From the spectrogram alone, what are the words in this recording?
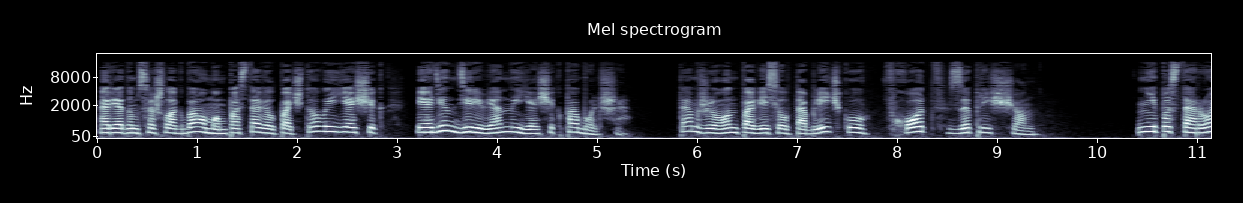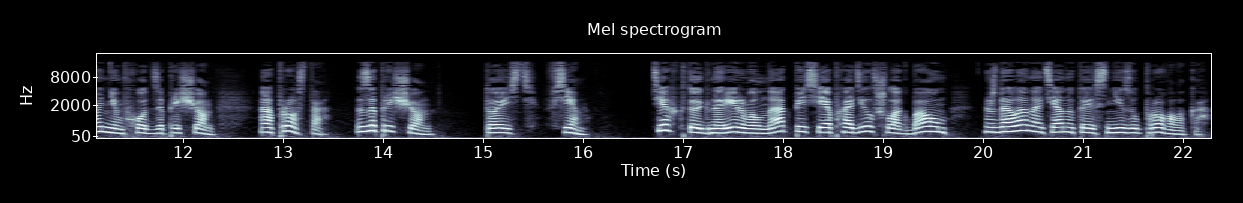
а рядом со шлагбаумом поставил почтовый ящик и один деревянный ящик побольше. Там же он повесил табличку «Вход запрещен». Не посторонним вход запрещен, а просто запрещен. То есть всем. Тех, кто игнорировал надпись и обходил шлагбаум, ждала натянутая снизу проволока.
